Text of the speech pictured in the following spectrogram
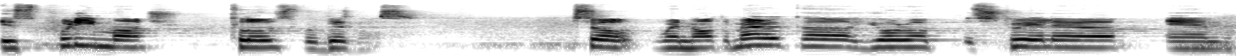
is pretty much closed for business. So when North America, Europe, Australia, and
